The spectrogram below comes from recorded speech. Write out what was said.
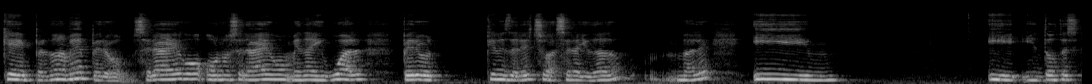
que perdóname, pero será ego o no será ego, me da igual, pero tienes derecho a ser ayudado, ¿vale? Y, y, entonces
